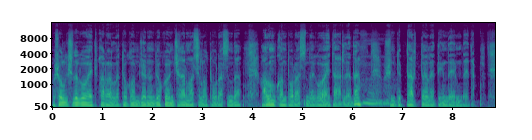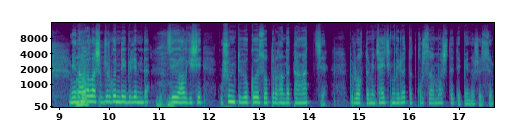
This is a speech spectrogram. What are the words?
Ошол киши да көп айтып караган эле төкөм жөнүндө экөөнүн чыгармачылыгы туурасында алымкан туурасында көп айтаар эле да. Ушинтип тарттык эле тигиндей мындай деп. Мен аралашып жүргөндөй билем да себеби ал киши ушинтип экөөбүз отурганда таң атчы бир убакта мен чай ичким келип атат курсагым ачты деп мен ошо сөзсөм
